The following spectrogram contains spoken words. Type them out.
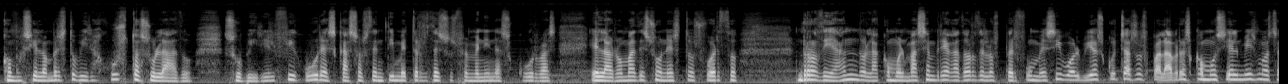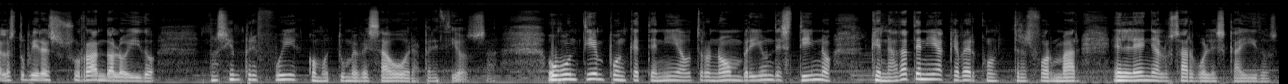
como si el hombre estuviera justo a su lado, su viril figura, escasos centímetros de sus femeninas curvas, el aroma de su honesto esfuerzo rodeándola como el más embriagador de los perfumes y volvió a escuchar sus palabras como si él mismo se las estuviera susurrando al oído. No siempre fui como tú me ves ahora, preciosa. Hubo un tiempo en que tenía otro nombre y un destino que nada tenía que ver con transformar en leña los árboles caídos.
